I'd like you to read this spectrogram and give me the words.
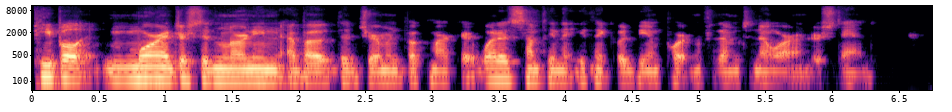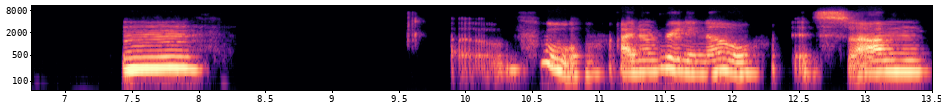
people more interested in learning about the German book market? What is something that you think would be important for them to know or understand? Mm, uh, I don't really know. It's um,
